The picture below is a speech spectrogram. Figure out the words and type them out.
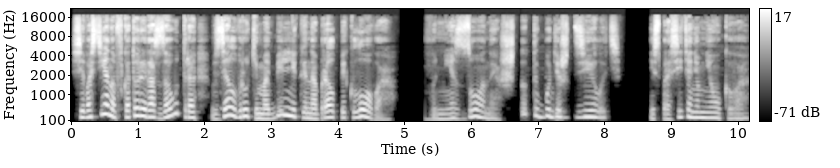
Севастьянов в который раз за утро взял в руки мобильник и набрал Пеклова. Вне зоны. Что ты будешь делать? И спросить о нем не у кого.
